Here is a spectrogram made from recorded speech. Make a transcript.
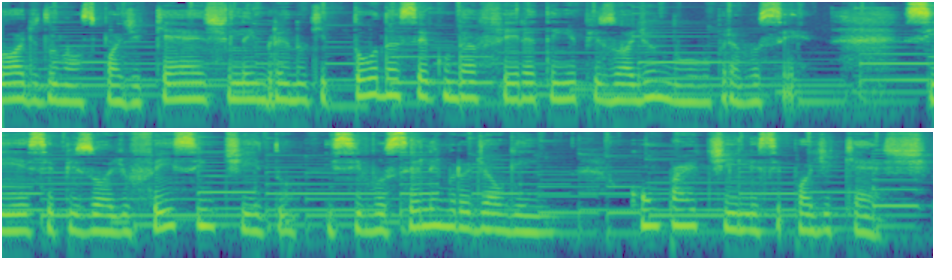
episódio do nosso podcast. Lembrando que toda segunda-feira tem episódio novo para você. Se esse episódio fez sentido e se você lembrou de alguém, compartilhe esse podcast.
